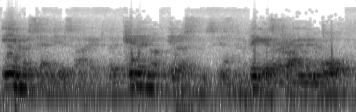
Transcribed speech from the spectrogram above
Innocenticide, the killing of innocents is the biggest crime in war.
